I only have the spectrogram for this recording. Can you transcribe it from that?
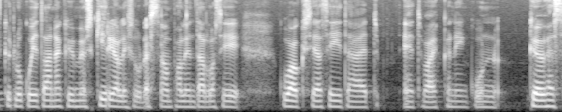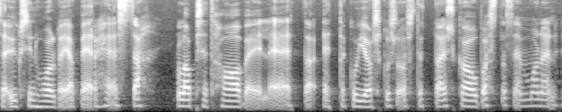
70-luku, jota näkyy myös kirjallisuudessa, on paljon tällaisia kuvauksia siitä, että, että vaikka niin kuin köyhässä yksinhuoltajaperheessä lapset haaveilee, että, että kun joskus ostettaisiin kaupasta semmoinen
